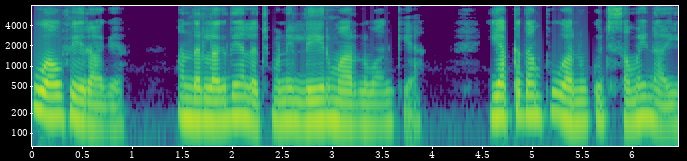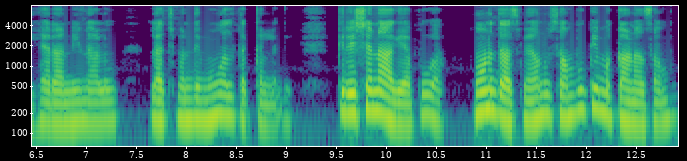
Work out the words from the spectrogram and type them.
ਭੂਆ ਉਹ ਫੇਰ ਆ ਗਿਆ। ਅੰਦਰ ਲੱਗਦਿਆਂ ਲక్ష్మణ ਨੇ ਲੇਰ ਮਾਰਨ ਵਾਂਗ ਕਿਹਾ। ਯਕਦਮ ਭੂਆ ਨੂੰ ਕੁਝ ਸਮਝ ਨਾ ਆਈ। ਹੈਰਾਨੀ ਨਾਲ ਉਹ ਲక్ష్మణ ਦੇ ਮੂੰਹ ਵੱਲ ਤੱਕਣ ਲੱਗੀ। ਕ੍ਰਿਸ਼ਨ ਆ ਗਿਆ ਭੂਆ, ਹੁਣ ਦੱਸ ਮੈਂ ਉਹਨੂੰ ਸੰਭੂ ਕੇ ਮਕਾਣਾ ਸੰਭੂ?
